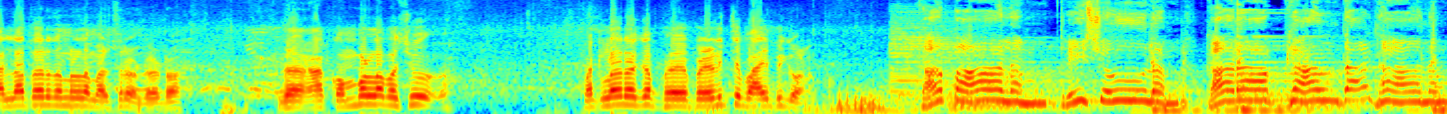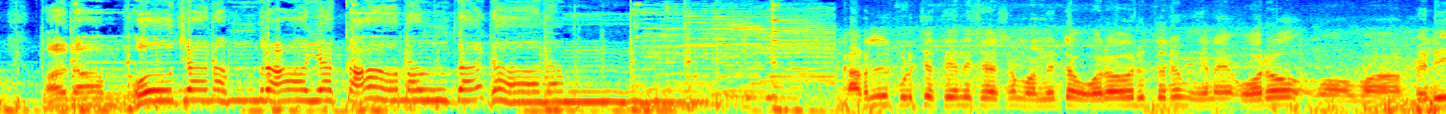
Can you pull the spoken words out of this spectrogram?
അല്ലാത്തവർ തമ്മിലുള്ള മത്സരമുണ്ട് കേട്ടോ. ഇത് ആ കൊമ്പുള്ള പശു മറ്റുള്ളവരൊക്കെ പേടിച്ച് വായിപ്പിക്കണം കപാലം ത്രിശൂലം കരാഭ്യാം ദാനം പദം ഭോജനം രായ കാമൽ ദാനം കടലിൽ കുളിച്ചെത്തിയതിന് ശേഷം വന്നിട്ട് ഓരോരുത്തരും ഇങ്ങനെ ഓരോ ബലി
